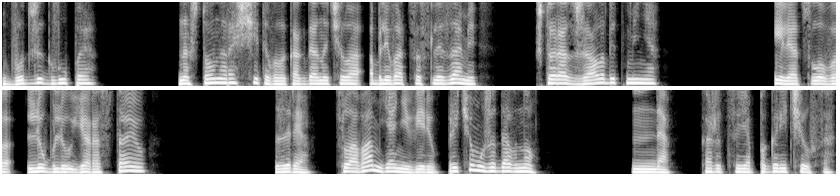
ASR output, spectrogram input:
Вот же глупая. На что она рассчитывала, когда начала обливаться слезами, что разжалобит меня? Или от слова «люблю» я растаю? Зря. Словам я не верю, причем уже давно. М да, кажется, я погорячился.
